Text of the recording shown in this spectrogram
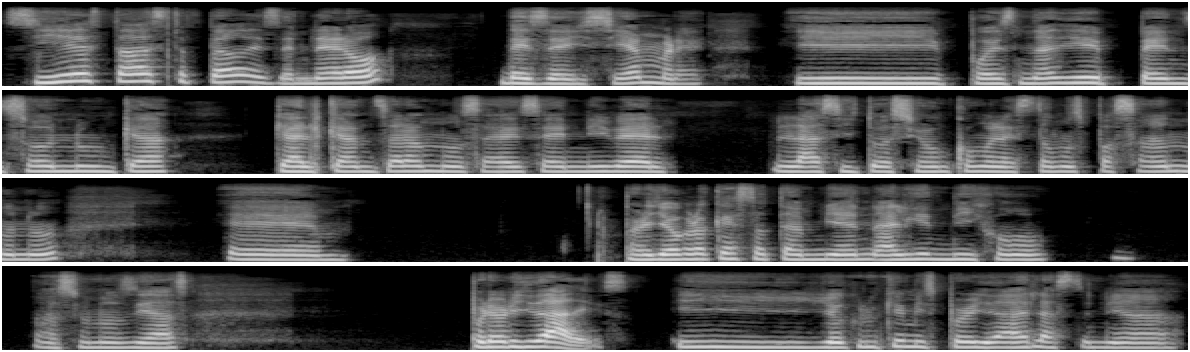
sí estaba este pedo desde enero, desde diciembre, y pues nadie pensó nunca que alcanzáramos a ese nivel la situación como la estamos pasando, ¿no? Eh, pero yo creo que esto también alguien dijo hace unos días prioridades y yo creo que mis prioridades las tenía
